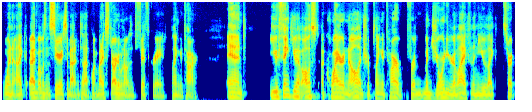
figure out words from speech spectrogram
when like I wasn't serious about it until that point. But I started when I was in fifth grade playing guitar, and you think you have all this acquired knowledge for playing guitar for majority of your life, and then you like start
